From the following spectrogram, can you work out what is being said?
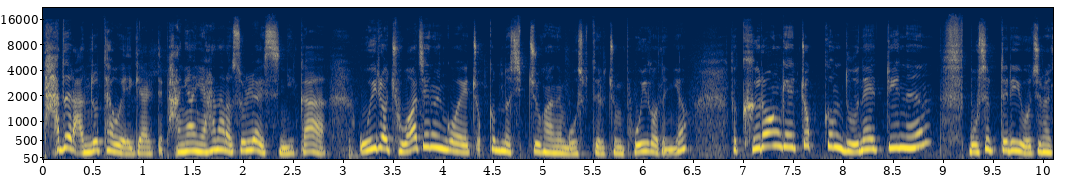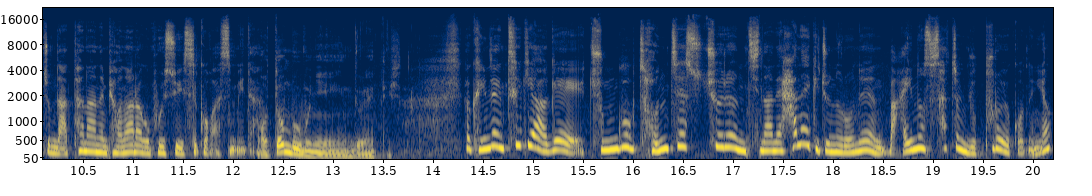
다들 안 좋다고 얘기할 때 방향이 하나로 쏠려 있으니까 오히려 좋아지는 거에 조금 더 집중하는 모습들을 좀 보이거든요. 그래서 그런 게 조금 눈에 띄는 모습들이 요즘에 좀 나타나는 변화라고 볼 수 있을 것 같습니다. 어떤 부분이 눈에 띄시나요? 그러니까 굉장히 특이하게 중국 전체 수출은 지난해 한 해 기준으로는 마이너스 4.6%였거든요.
